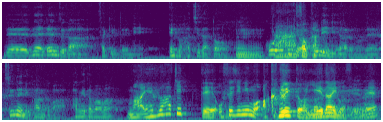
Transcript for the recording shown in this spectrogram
でねレンズがさっき言ったように F8 だとうん。こういう時は不利になるので常に感度は上げたまま。まあ F8 ってお世辞にも明るいとは言えないですよね。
